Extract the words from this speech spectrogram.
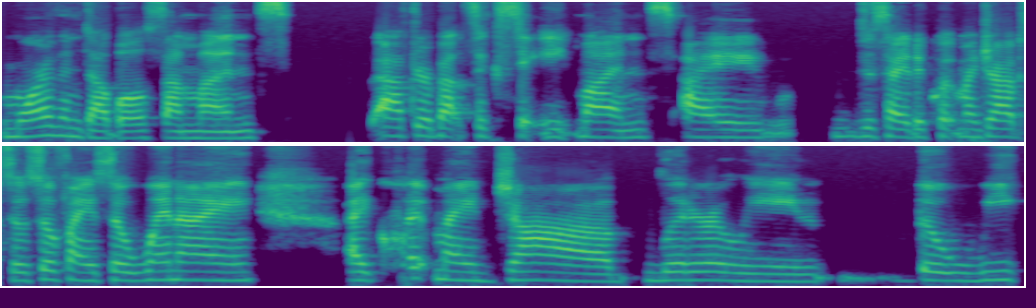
more than double some months after about six to eight months, I decided to quit my job. So so funny. So when I I quit my job, literally the week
